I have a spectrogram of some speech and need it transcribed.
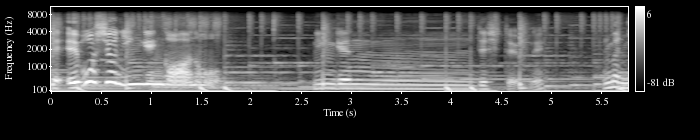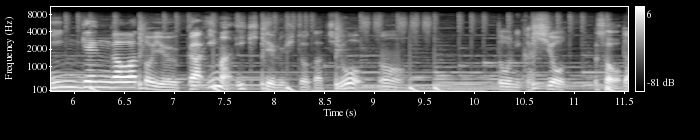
え烏帽子は人間側の人間でしたよね？今人間側というか今生きてる人たちをうん。どうにかしよう。そう。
